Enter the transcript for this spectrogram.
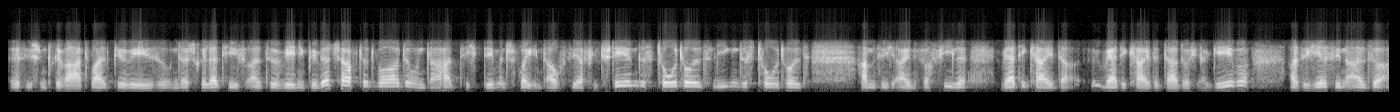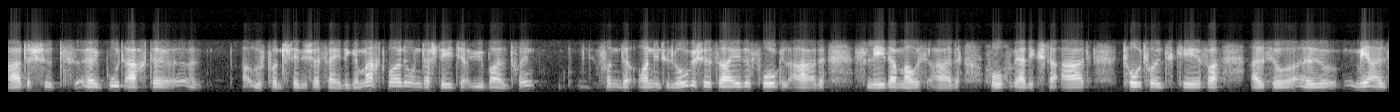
es ist ein Privatwald gewesen und das ist relativ also wenig bewirtschaftet worden und da hat sich dementsprechend auch sehr viel stehendes Totholz, liegendes Totholz, haben sich einfach viele Vertikheiten, Vertikheiten dadurch ergeben. Also hier sind also Artenschutzgutachten äh, von städtischer Seite gemacht worden und da steht ja überall drin, von der ornithologischen Seite Vogelart, Fledermausart, hochwertigste Art, Totholzkäfer, also, also mehr als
